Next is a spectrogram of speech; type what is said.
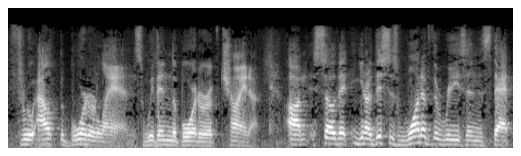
throughout the borderlands within the border of China. Um, so that you know this is one of the reasons that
